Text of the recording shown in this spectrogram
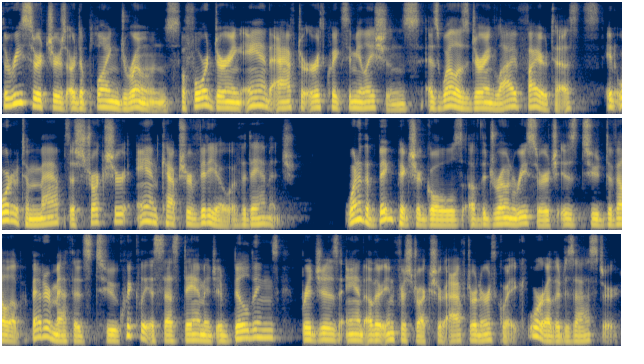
The researchers are deploying drones before, during, and after earthquake simulations, as well as during live fire tests, in order to map the structure and capture video of the damage. One of the big picture goals of the drone research is to develop better methods to quickly assess damage in buildings, bridges, and other infrastructure after an earthquake or other disaster.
